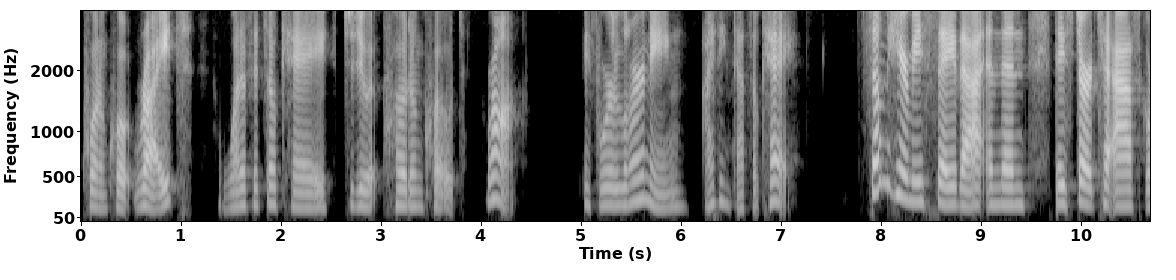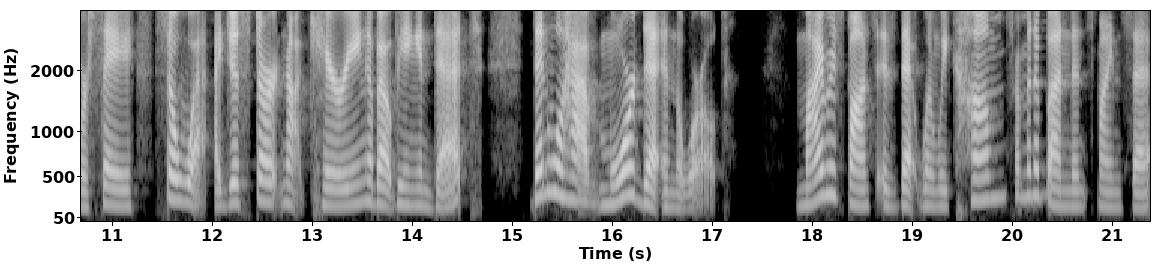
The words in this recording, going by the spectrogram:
quote unquote right? What if it's okay to do it quote unquote wrong? If we're learning, I think that's okay. Some hear me say that and then they start to ask or say, So what? I just start not caring about being in debt? Then we'll have more debt in the world. My response is that when we come from an abundance mindset,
